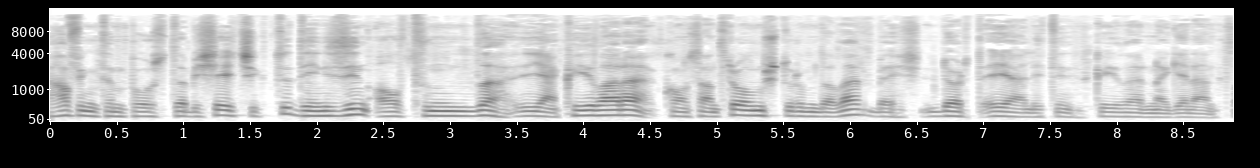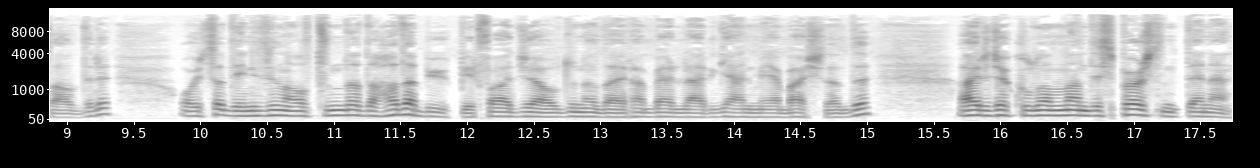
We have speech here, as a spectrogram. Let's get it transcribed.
Huffington Post'ta bir şey çıktı. Denizin altında yani kıyılara konsantre olmuş durumdalar. 5 4 eyaletin kıyılarına gelen saldırı. Oysa denizin altında daha da büyük bir facia olduğuna dair haberler gelmeye başladı. Ayrıca kullanılan dispersant denen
